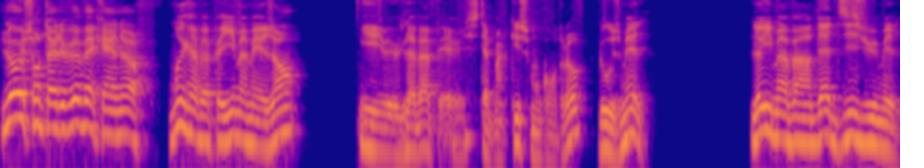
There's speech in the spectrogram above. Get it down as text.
Là, ils sont arrivés avec un offre. Moi, j'avais payé ma maison. Et je l'avais payé- c'était marqué sur mon contrat, 12 000. Là, il me vendait 18 000.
